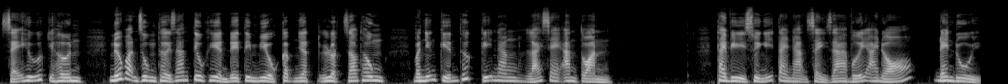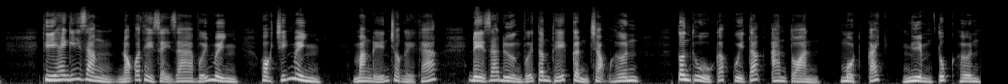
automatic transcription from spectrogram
Sẽ hữu ích hơn nếu bạn dùng thời gian tiêu khiển để tìm hiểu cập nhật luật giao thông và những kiến thức kỹ năng lái xe an toàn. Thay vì suy nghĩ tai nạn xảy ra với ai đó, đen đủi, thì hãy nghĩ rằng nó có thể xảy ra với mình hoặc chính mình, mang đến cho người khác để ra đường với tâm thế cẩn trọng hơn, tuân thủ các quy tắc an toàn một cách nghiêm túc hơn.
